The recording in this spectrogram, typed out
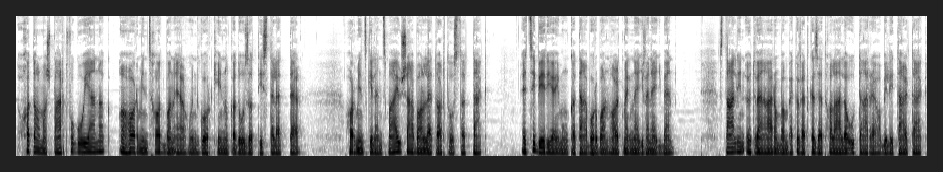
hatalmas pártfogójának, a 36-ban elhunyt Gorkinak adózott tisztelettel. 39 májusában letartóztatták. Egy szibériai munkatáborban halt meg 41-ben. Stalin 53-ban bekövetkezett halála után rehabilitálták,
